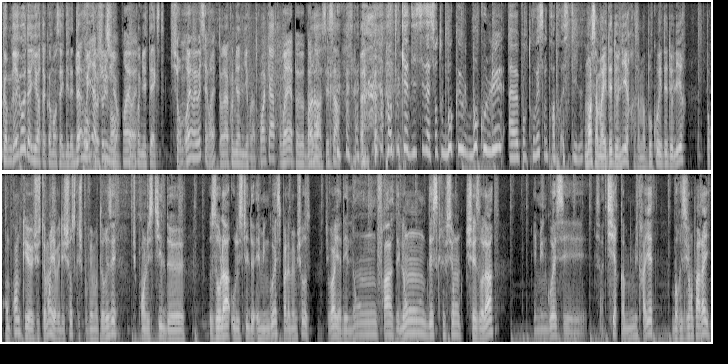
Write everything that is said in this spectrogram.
Comme Grégo d'ailleurs, t'as commencé avec des lettres Bah d'amour, oui, toi, je suis absolument. sûr. Ouais, Tes ouais. premiers textes. Sur... Ouais, ouais, ouais, c'est vrai. T'en as combien de livres là? 3 4 Ouais, pas, pas Voilà, c'est ça. En tout cas, d'ici a surtout beaucoup, beaucoup lu euh, pour trouver son propre style. Moi ça m'a aidé de lire, ça m'a beaucoup aidé de lire pour comprendre que justement il y avait des choses que je pouvais m'autoriser. Tu prends le style de Zola ou le style de Hemingway, c'est pas la même chose. Tu vois, il y a des longues phrases, des longues descriptions chez Zola. Hemingway, c'est ça tire comme une mitraillette. Boris Vian, pareil.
